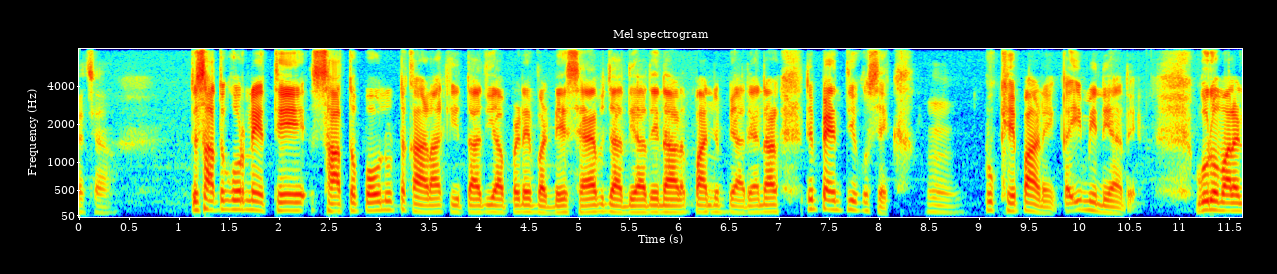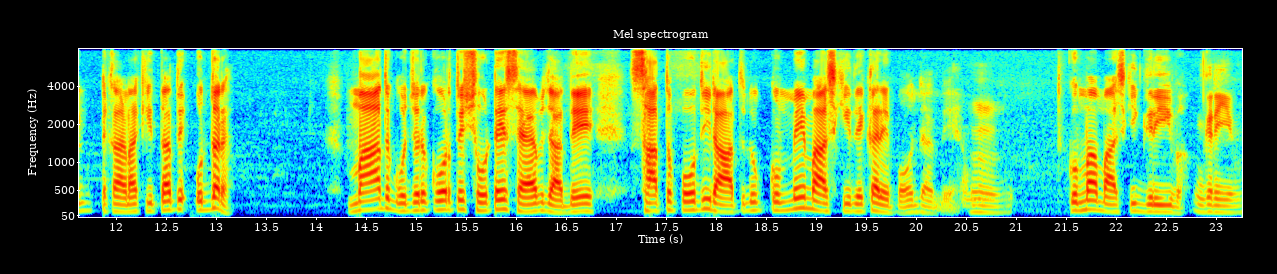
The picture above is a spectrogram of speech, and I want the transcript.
ਅੱਛਾ। ਤੇ ਸਤਿਗੁਰ ਨੇ ਇੱਥੇ ਸਤਪੋ ਨੂੰ ਟਿਕਾਣਾ ਕੀਤਾ ਜੀ ਆਪਣੇ ਵੱਡੇ ਸਾਹਿਬਜ਼ਾਦਿਆਂ ਦੇ ਨਾਲ ਪੰਜ ਪਿਆਰਿਆਂ ਨਾਲ ਤੇ 35 ਕੁ ਸਿੱਖ। ਹੂੰ। ਭੁੱਖੇ ਭਾਣੇ ਕਈ ਮਹੀਨਿਆਂ ਦੇ। ਗੁਰੂ ਮਹਾਰਾਜ ਨੇ ਟਿਕਾਣਾ ਕੀਤਾ ਤੇ ਉਧਰ ਮਾਤ ਗੁਜਰ ਕੌਰ ਤੇ ਛੋਟੇ ਸਾਹਿਬਜ਼ਾਦੇ ਸਤਪੋ ਦੀ ਰਾਤ ਨੂੰ ਕੁੰਮੇ ਮਾਸਕੀ ਦੇ ਘਰੇ ਪਹੁੰਚ ਜਾਂਦੇ ਆ। ਹੂੰ। ਕੁੰਮਾ ਮਾਸਕੀ ਗਰੀਬ। ਗਰੀਬ।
